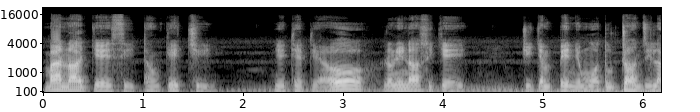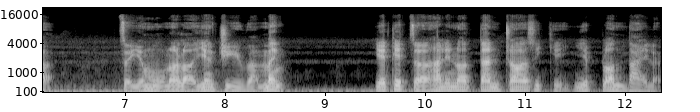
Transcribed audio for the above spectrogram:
Ba nó chế sĩ thông kê chỉ. Như thế thì, ô rồi nó sẽ chế chỉ chăm bên những mua tu tròn gì là giờ những mua nó là những chỉ và mình như thế giờ hai nó tan cho sẽ chế như plon đại là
